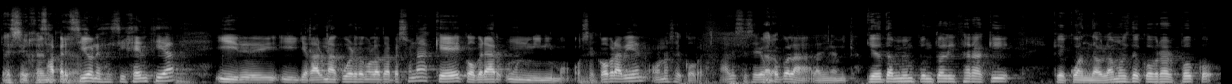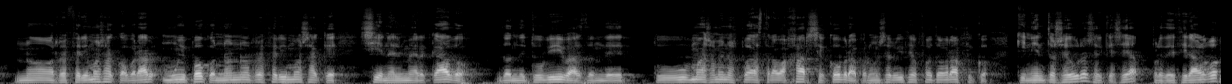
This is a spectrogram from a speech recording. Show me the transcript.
esa presión, esa exigencia y, llegar a un acuerdo con la otra persona que cobrar un mínimo. O se cobra bien o no se cobra. ¿vale? Esa sería un poco la, dinámica. Quiero también puntualizar aquí que cuando hablamos de cobrar poco, nos referimos a cobrar muy poco, no nos referimos a que si en el mercado donde tú vivas, donde tú más o menos puedas trabajar, se cobra por un servicio fotográfico 500 euros, el que sea, por decir algo,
